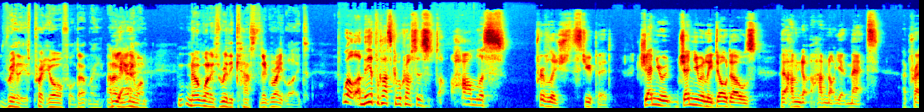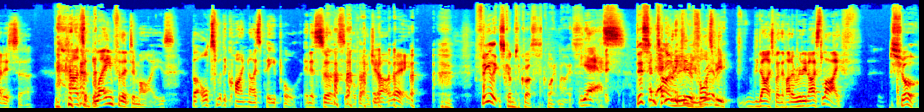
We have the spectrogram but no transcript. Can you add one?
really as pretty awful, don't they? I don't Yeah. think anyone, no one is really cast in a great light. Well, and the upper class come across as harmless, privileged, stupid, Genu- genuinely dodos who have not, have not yet met a predator, kind of to blame for the demise, but ultimately quite nice people in a certain sort of way. Do you know what I mean? Felix comes across as quite nice. Yes. This and entire anybody can movie afford really- to be nice when they've had a really nice life. Sure.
